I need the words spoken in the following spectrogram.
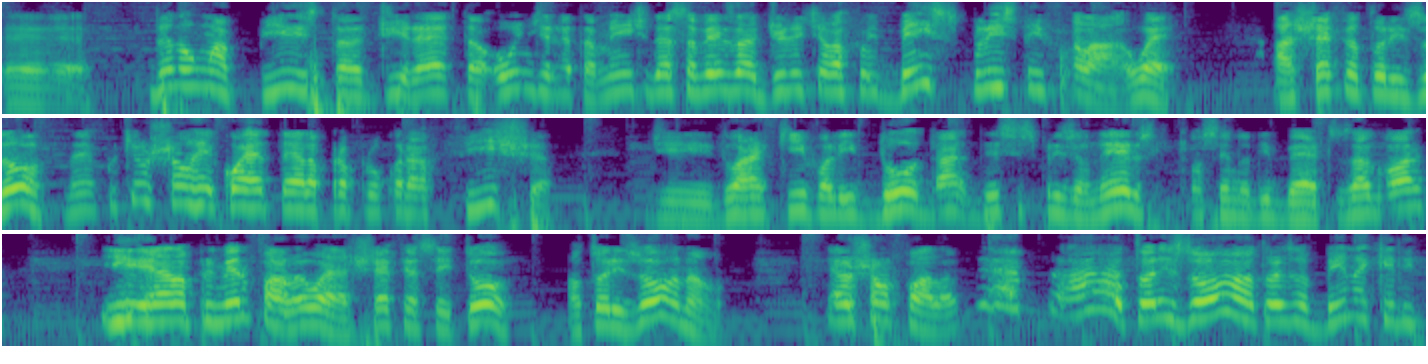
é, dando uma pista direta ou indiretamente, dessa vez a Juliet ela foi bem explícita em falar, ué, a chefe autorizou, né, porque o Sean recorre até ela para procurar ficha de, do arquivo ali do, da- desses prisioneiros que estão sendo libertos agora, e ela primeiro fala, ué, a chefe aceitou? Autorizou ou não? Aí o Sean fala, é, ah, autorizou, autorizou, bem naquele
